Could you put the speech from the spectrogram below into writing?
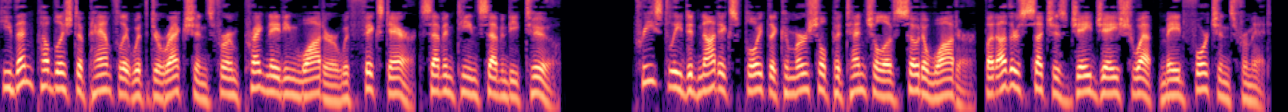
He then published a pamphlet with directions for impregnating water with fixed air 1772. Priestley did not exploit the commercial potential of soda water, but others such as J. J. Schweppe made fortunes from it.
